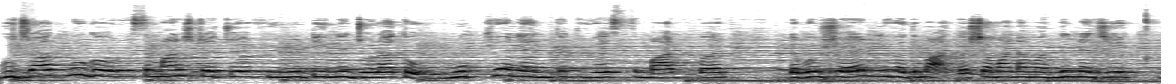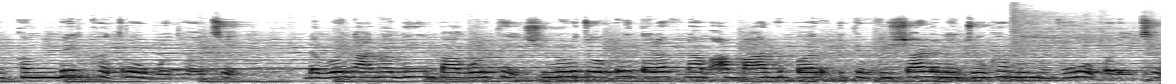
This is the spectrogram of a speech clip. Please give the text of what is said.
ગુજરાતનું ગૌરવ સમાન સ્ટેચ્યુ ઓફ યુનિટીને જોડાતો મુખ્ય નિયંત્રિત વ્યસ્ત માર્ગ પર ડભોઈ શહેરની હદમાં દશામાના મંદિર નજીક ગંભીર ખતરો ઊભો થયો છે. ડભોઈ નાનોદી બાગોળથી શિનોર ચોકડી તરફના આ માર્ગ પર એક વિશાળ અને જોખમી ભૂવો પડ્યો છે.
